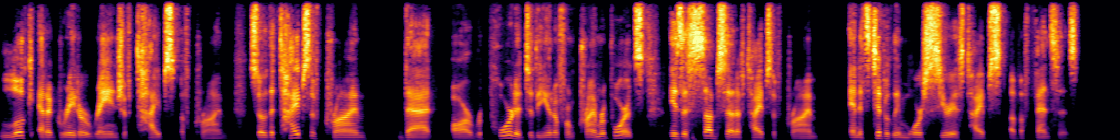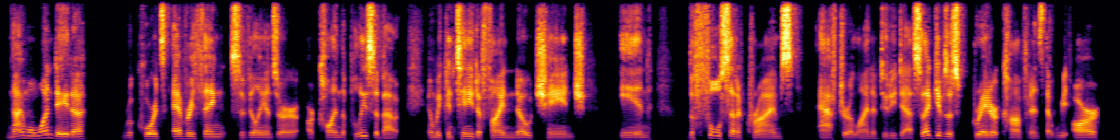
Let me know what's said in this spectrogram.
look at a greater range of types of crime. So the types of crime that are reported to the uniform crime reports is a subset of types of crime, and it's typically more serious types of offenses. 911 data records everything civilians are, are calling the police about, and we continue to find no change in the full set of crimes after a line of duty death. So that gives us greater confidence that we are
